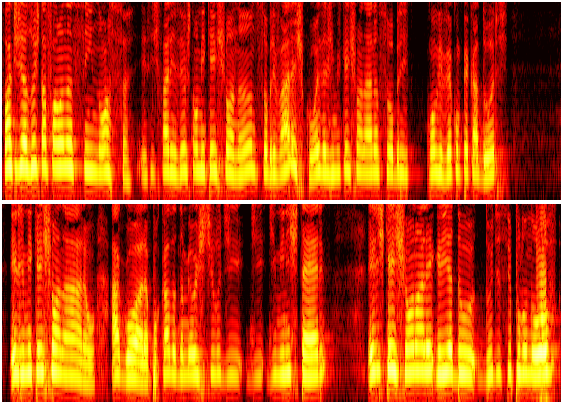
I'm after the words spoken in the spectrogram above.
Só que Jesus está falando assim: nossa, esses fariseus estão me questionando sobre várias coisas, eles me questionaram sobre conviver com pecadores. Eles me questionaram agora, por causa do meu estilo de, de, de ministério, eles questionam a alegria do, do discípulo novo,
